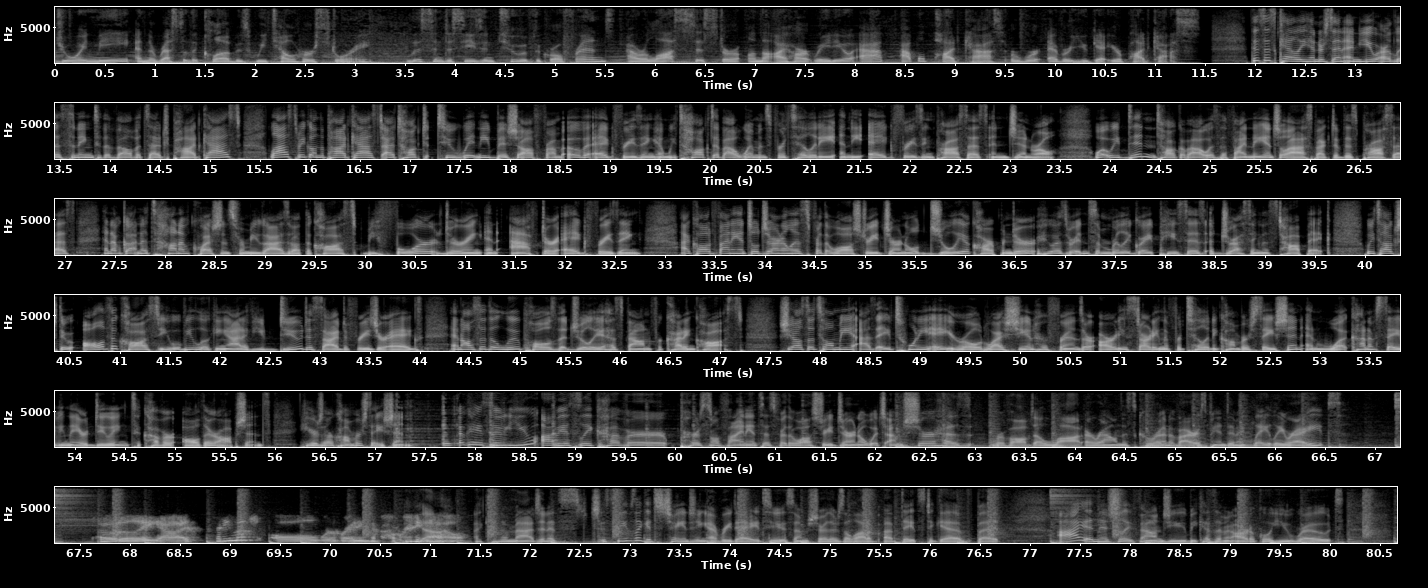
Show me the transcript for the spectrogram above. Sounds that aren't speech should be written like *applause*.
Join me and the rest of the club as we tell her story. Listen to season two of The Girlfriends, Our Lost Sister on the iHeartRadio app, Apple Podcasts, or wherever you get your podcasts. This is Kelly Henderson, and you are listening to the Velvet's Edge podcast. Last week on the podcast, I talked to Whitney Bischoff from Ova Egg Freezing, and we talked about women's fertility and the egg freezing process in general. What we didn't talk about was the financial aspect of this process, and I've gotten a ton of questions from you guys about the cost before, during, and after egg freezing. I called financial journalist for the Wall Street Journal, Julia Carpenter, who has written some really great pieces addressing this topic. We talked through all of the costs you will be looking at if you do decide to freeze your eggs, and also the loopholes that Julia has found for cutting cost. She also told me, as a 28 year old, why she and her friends are already starting the fertility conversation and what kind of saving they are doing to cover all their options. Here's our conversation. Okay, so you obviously cover personal finances for the Wall Street Journal, which I'm sure has revolved a lot around this coronavirus pandemic lately, right? Totally, yeah. It's pretty much all we're writing about *laughs* right yeah, now. I can imagine. It's it seems like it's changing every day too. So I'm sure there's a lot of updates to give. But I initially found you because of an article you wrote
